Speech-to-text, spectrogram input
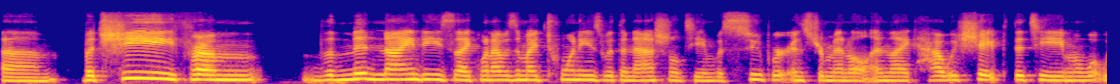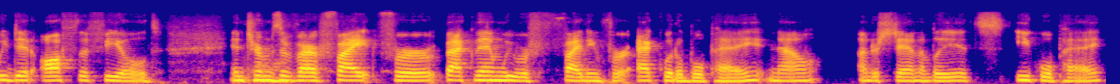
Um, but she, from the mid 90s, like when I was in my 20s with the national team, was super instrumental in like how we shaped the team and what we did off the field in terms Yeah. of our fight for back then we were fighting for equitable pay. Now, understandably, it's equal pay.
